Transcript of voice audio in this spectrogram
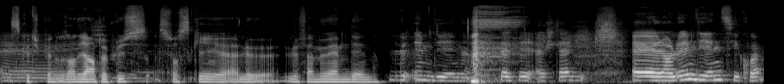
Est-ce que tu peux nous en dire un peu plus sur ce qu'est euh, le, le, fameux MDN Le MDN, tout à fait, hashtag. Euh, alors le MDN, c'est quoi?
